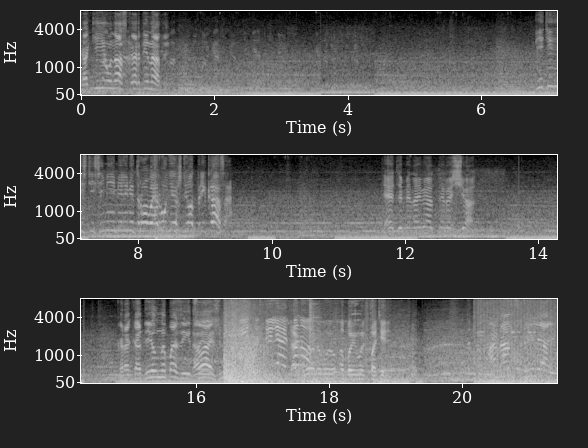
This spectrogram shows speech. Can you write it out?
Какие у нас координаты? миллиметровое орудие ждет приказа. Это минометный расчет. Крокодил на позиции. Давай, жми. Фрицы стреляют по нам! Докладываю о боевых потерях. По нам стреляют.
